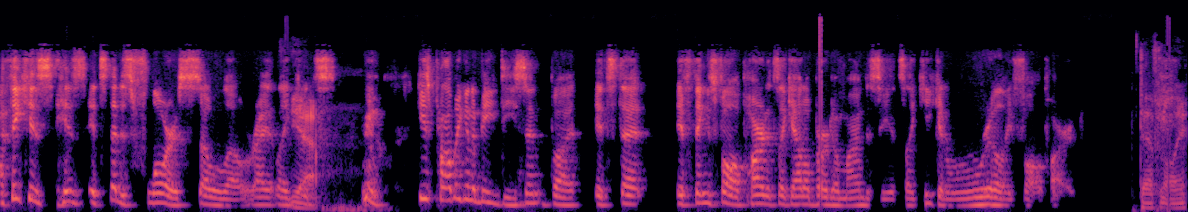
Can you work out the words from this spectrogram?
I think his his it's that his floor is so low, right? Like yeah. he's probably going to be decent, but it's that if things fall apart, it's like Alberto Mondesi. It's like he can really fall apart. Definitely.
